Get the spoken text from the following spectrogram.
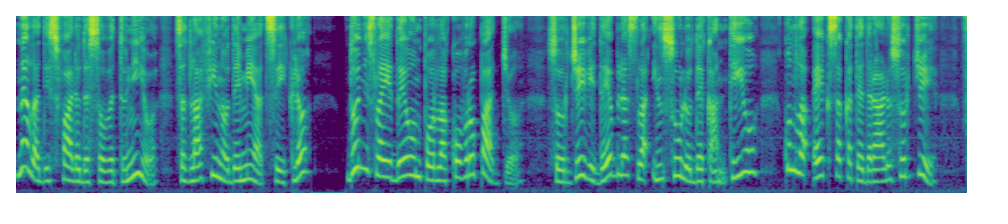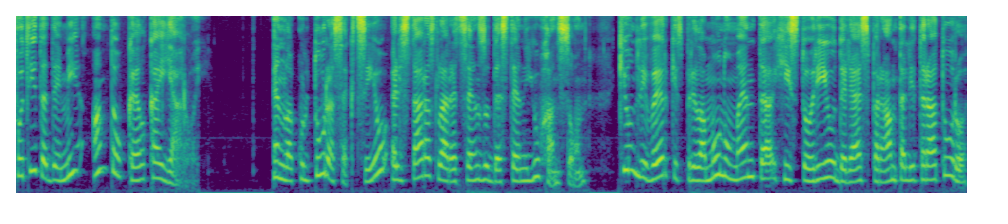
ne la disfalo de Sovetunio, sed la fino de mia ciclo, donis la ideon por la covropaggio, Sur ĝi videblas la insulo de Cantiu, kun la exa catedralo sur ĝi, fotita de mi antau kelkaj iaroi. En la kultura sekcio elstaras la recenzo de Sten Johansson, kiun li verkis pri la monumenta historio de la Esperanta literaturo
